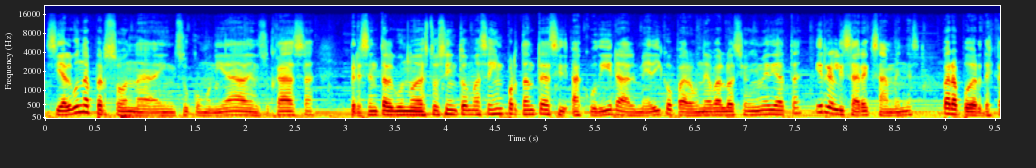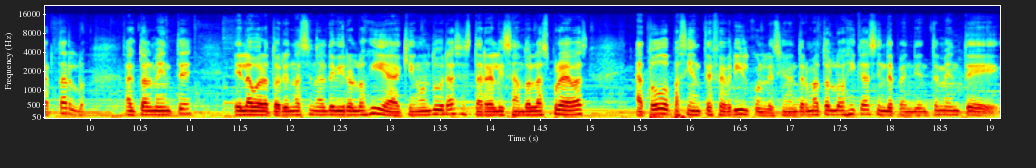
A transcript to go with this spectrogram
Si alguna persona en su comunidad, en su casa, presenta alguno de estos síntomas, es importante acudir al médico para una evaluación inmediata y realizar exámenes para poder descartarlo. Actualmente, el Laboratorio Nacional de Virología aquí en Honduras está realizando las pruebas a todo paciente febril con lesiones dermatológicas, independientemente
